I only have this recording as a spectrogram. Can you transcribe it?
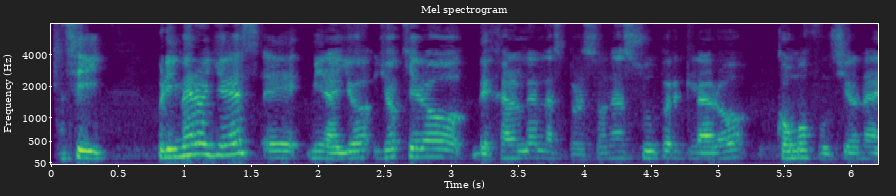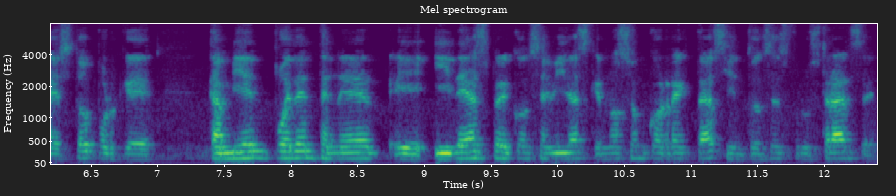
Sí, primero, Jess, eh, mira, yo, yo quiero dejarle a las personas súper claro cómo funciona esto, porque también pueden tener eh, ideas preconcebidas que no son correctas y entonces frustrarse.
